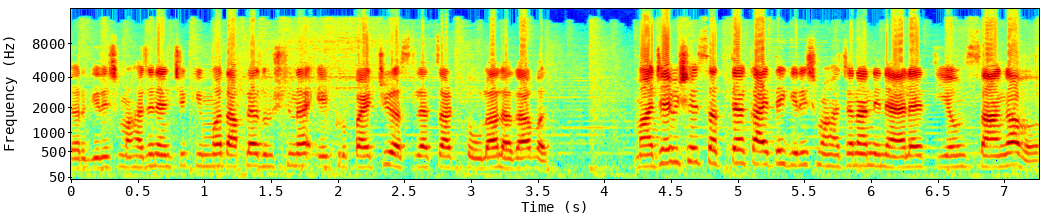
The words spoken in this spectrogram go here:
तर गिरीश महाजन यांची किंमत आपल्या दृष्टीनं एक रुपयाची असल्याचा टोला लगावत माझ्याविषयी सत्य काय ते गिरीश महाजनांनी न्यायालयात येऊन सांगावं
